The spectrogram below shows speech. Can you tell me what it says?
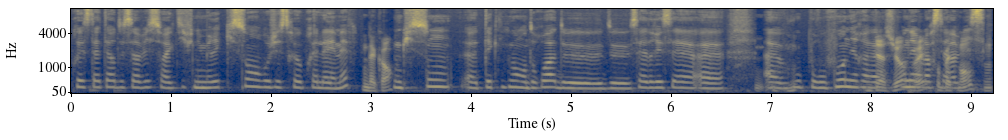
prestataires de services sur actifs numériques qui sont enregistrés auprès de l'AMF. D'accord. Donc, ils sont euh, techniquement en droit de, s'adresser à, vous pour vous fournir, Bien sûr, fournir leurs services. Mm.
